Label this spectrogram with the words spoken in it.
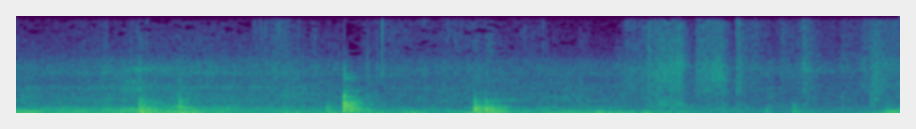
んこれをあなんかこっちもう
